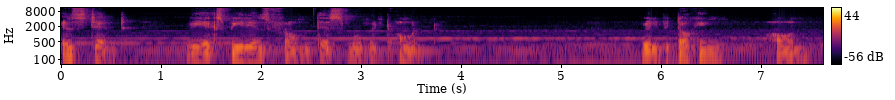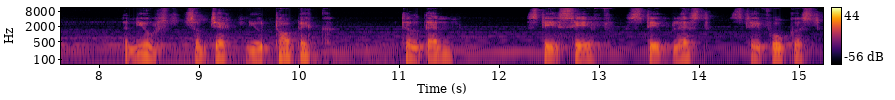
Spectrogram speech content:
instant we experience from this moment on. We'll be talking on the new subject, new topic. Till then, stay safe, stay blessed, stay focused,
